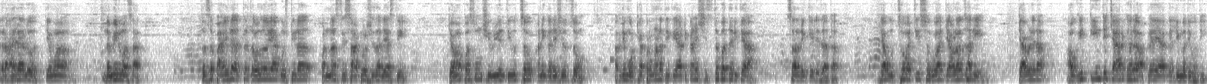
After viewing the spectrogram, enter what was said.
राहायला आलो तेव्हा नवीन वसात तसं पाहिलं तर जवळजवळ या गोष्टीला पन्नास ते साठ वर्ष झाली असतील तेव्हापासून शिवजयंती उत्सव आणि गणेशोत्सव अगदी मोठ्या प्रमाणात इथे या ठिकाणी शिस्तबद्धरित्या साजरे केले जातात. ह्या उत्सवाची सुरुवात ज्यावेळेला झाली त्यावेळेला अवघी तीन ते चार घरं आपल्या या गल्लीमध्ये होती.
